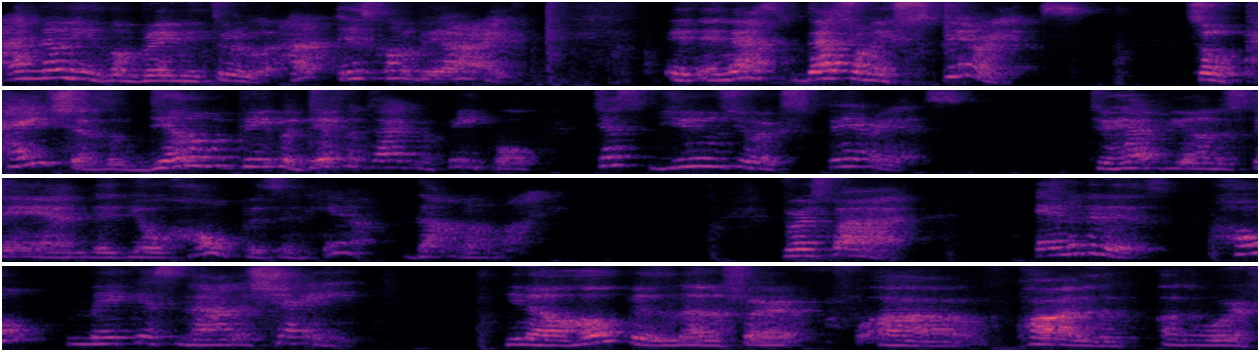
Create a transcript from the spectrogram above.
I know he's going to bring me through. I, it's going to be all right. And, and that's that's from experience. So patience of dealing with people, different types of people, just use your experience to help you understand that your hope is in him, God Almighty. Verse 5. And look at this. Hope maketh not ashamed. You know, hope is another uh, part of the, of the word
